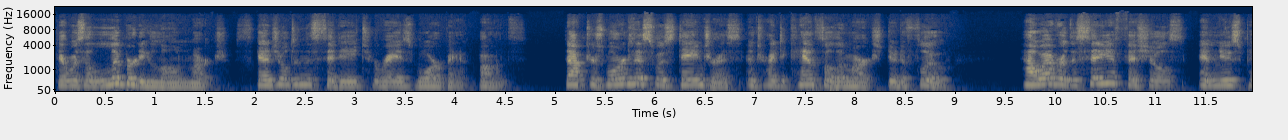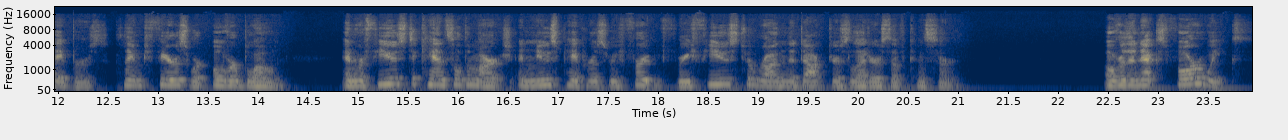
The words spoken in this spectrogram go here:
There was a Liberty Loan March scheduled in the city to raise war bonds. Doctors warned this was dangerous and tried to cancel the march due to flu. However, the city officials and newspapers claimed fears were overblown and refused to cancel the march, and newspapers refer- refused to run the doctor's letters of concern. Over the next four weeks,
